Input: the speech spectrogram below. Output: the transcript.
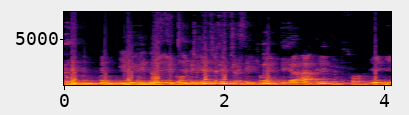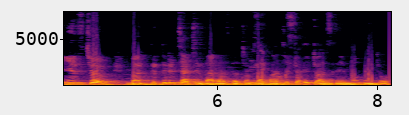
He even lost the It- it- confidence. it- it- it- uh, it- it- He is 12, but the three touches that Rasta talks In about, it, it was a moment of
